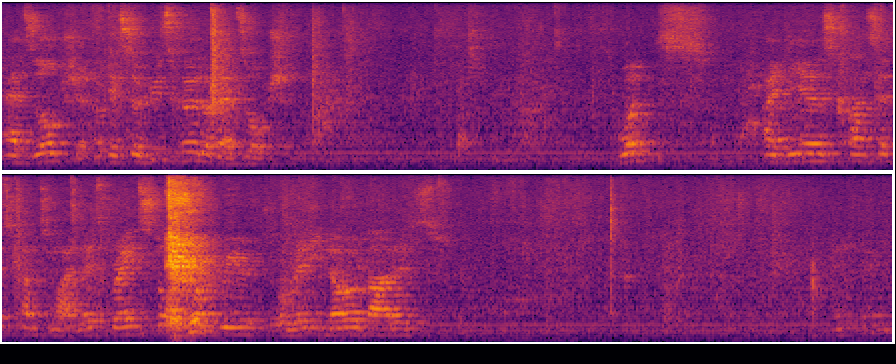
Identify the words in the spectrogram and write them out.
Adsorption. Okay, so who's heard of adsorption? What ideas, concepts come to Let's what we already know about it. Anything?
